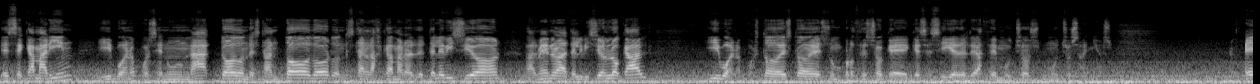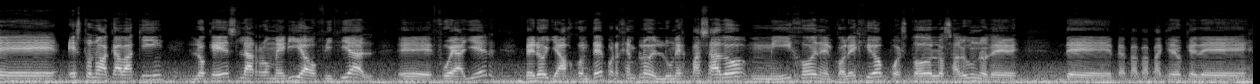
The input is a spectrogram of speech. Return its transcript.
ese camarín y bueno, pues en un acto donde están todos, donde están las cámaras de televisión, al menos la televisión local. Y bueno, pues todo esto es un proceso que, se sigue desde hace muchos, muchos años. Eh, esto no acaba aquí, lo que es la romería oficial eh, fue ayer, pero ya os conté, por ejemplo, el lunes pasado mi hijo en el colegio, pues todos los alumnos de, de creo que de,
